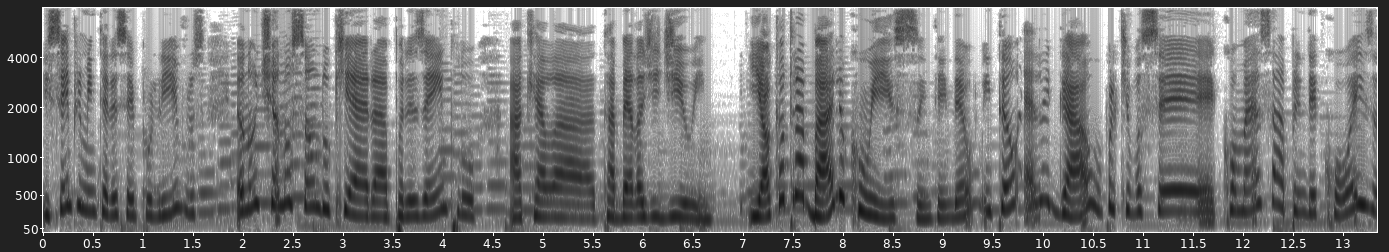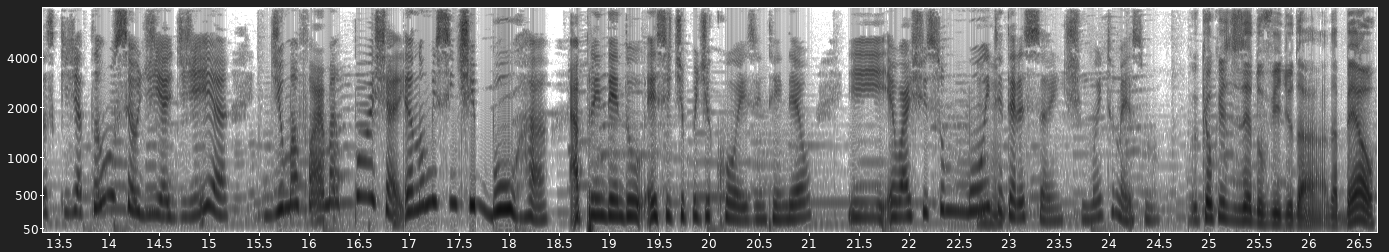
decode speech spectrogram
e sempre me interessei por livros, eu não tinha noção do que era, por exemplo, aquela tabela de Dewey. E é o que eu trabalho com isso, entendeu? Então é legal porque você começa a aprender coisas que já estão no seu dia a dia de uma forma, poxa, eu não me senti burra aprendendo esse tipo de coisa, entendeu? E eu acho isso muito Uhum. interessante, muito mesmo. O que eu quis dizer do vídeo da, da Bel,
